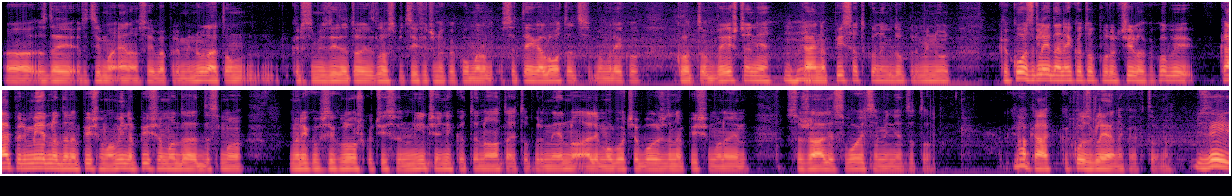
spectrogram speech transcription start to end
Uh, zdaj, recimo, ena oseba preminula, to, ker se mi zdi, da to je zelo specifično, kako moram se tega lotiti, bom rekel, kot obveščanje, uh -huh. kaj napisati, ko nekdo preminul. Kako izgleda neko to poročilo, kako bi, kaj je primerno, da napišemo? Mi napišemo, da, da smo, bom rekel, psihološko čisto uničeni kot enota, je to primerno, ali mogoče bolj, da napišemo, ne vem, sožalje svojcem in je to to. No. Ka, kako izgleda nekako to? No? Zdaj,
